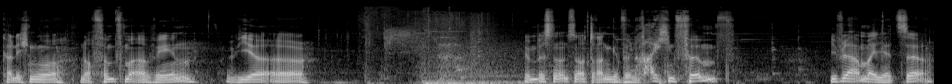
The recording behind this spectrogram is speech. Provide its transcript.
Kann ich nur noch fünfmal erwähnen. Wir, äh, wir müssen uns noch dran gewöhnen. Reichen fünf? Wie viel haben wir jetzt, ja?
